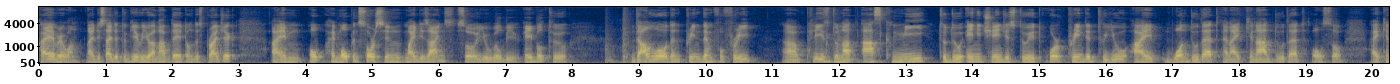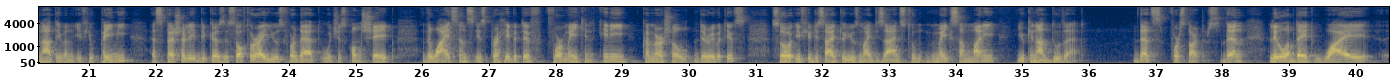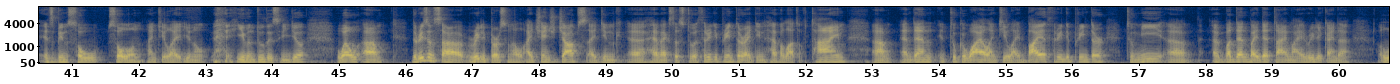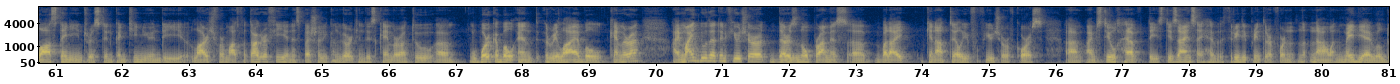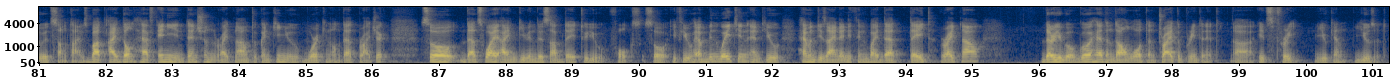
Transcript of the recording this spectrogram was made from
Hi everyone, I decided to give you an update on this project. I'm, op I'm open sourcing my designs, so you will be able to download and print them for free. Uh, please do not ask me to do any changes to it or print it to you. I won't do that and I cannot do that also. I cannot even if you pay me, especially because the software I use for that, which is Onshape, the license is prohibitive for making any commercial derivatives. So if you decide to use my designs to make some money, you cannot do that. That's for starters. Then little update why it's been so so long until I you know even do this video. Well, um, the reasons are really personal. I changed jobs, I didn't uh, have access to a 3D printer, I didn't have a lot of time, um, and then it took a while until I buy a 3D printer. To me, uh, uh, but then by that time I really kind of lost any interest in continuing the large format photography and especially converting this camera to a workable and reliable camera. I might do that in future, there is no promise, uh, but I cannot tell you for future, of course. Um, I'm still have these designs, I have the 3D printer for now and maybe I will do it sometimes, but I don't have any intention right now to continue working on that project. So that's why I'm giving this update to you folks. So if you have been waiting and you haven't designed anything by that date right now, there you go. Go ahead and download and try to print in it. Uh, it's free you can use it.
